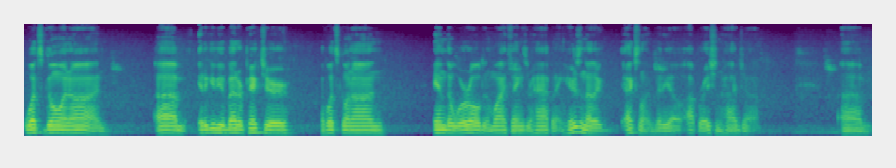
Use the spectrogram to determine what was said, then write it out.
what's going on, um, it'll give you a better picture of what's going on in the world and why things are happening. Here's another excellent video, Operation High. Um,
